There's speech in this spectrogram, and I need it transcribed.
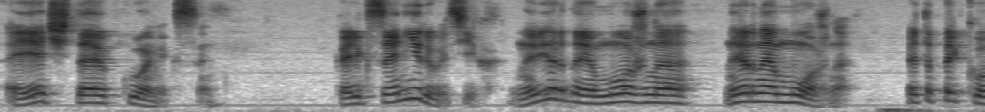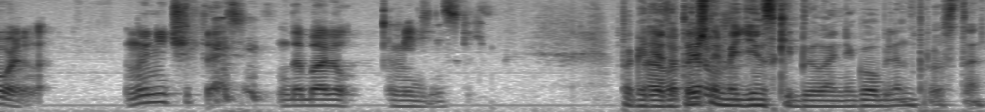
а я читаю комиксы. Коллекционировать их, наверное, можно... Наверное, можно. Это прикольно. Но не читать, добавил Мединский. Погоди, А, это точно Мединский был, а не Гоблин просто.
